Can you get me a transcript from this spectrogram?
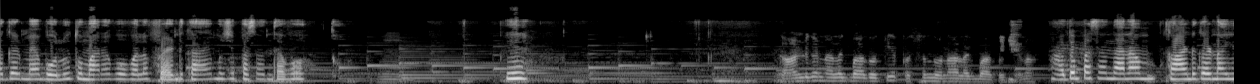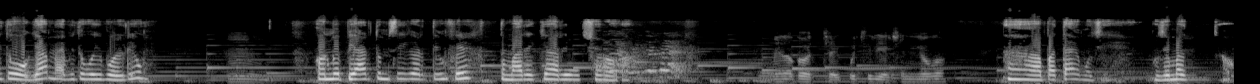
अगर मैं बोलूँ तुम्हारा वो वाला फ्रेंड कहाँ है मुझे पसंद है वो। तो फिर? कांड करना अलग बात होती है पसंद होना अलग बात होती है ना। हाँ तो पसंद आना कांड करना ही तो हो गया मैं भी तो वही बोल रही हूँ। हम्म, और मैं प्यार तुमसे ही करती हूँ फिर तुम्हारे क्या रिएक्शन होगा? मेरा तो अच्छा है कुछ रिएक्शन नहीं होगा। हाँ पता है मुझे मुझे मत जाओ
